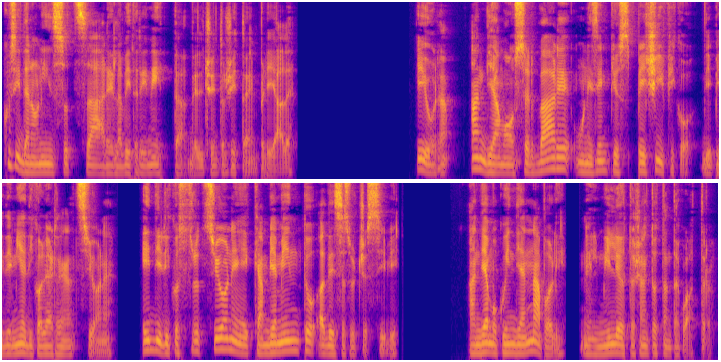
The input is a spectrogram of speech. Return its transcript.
così da non insozzare la vetrinetta del centro città imperiale. E ora andiamo a osservare un esempio specifico di epidemia di colera in azione e di ricostruzione e cambiamento ad essa successivi, Andiamo quindi a Napoli nel 1884.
